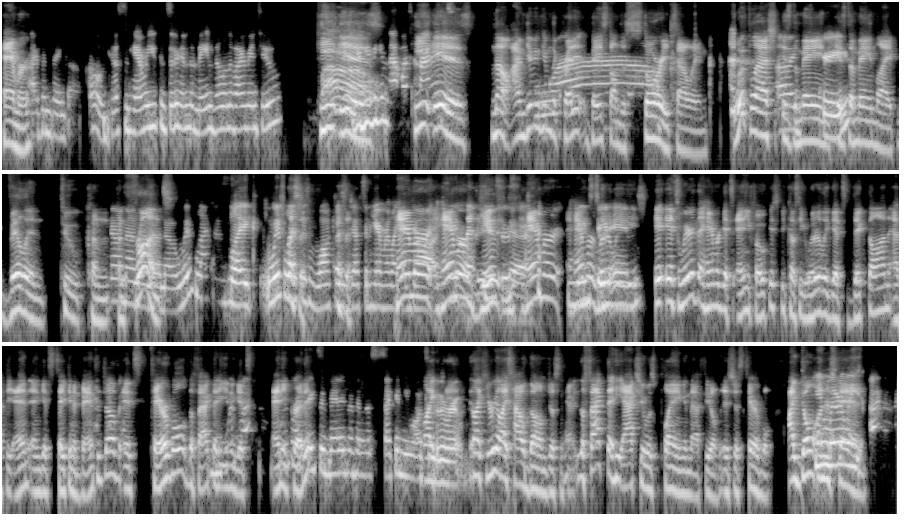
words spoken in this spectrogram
Hammer. Ivan Vanko. Oh, Justin Hammer, you consider him the main villain of Iron Man 2? He Wow. You're is giving him that much he credit? is no, I'm giving him the credit based on the storytelling. Whiplash oh, is the main agree. is the main like villain to con- No, no, no, confront. no, no. Whiplash is like Whiplash Listen, is walking listen. Justin Hammer like Hammer, dog. Hammer Yeah, gives. Yeah. Hammer, Hammer literally. It, it's weird that Hammer gets any focus because he literally gets dicked on at the end and gets taken advantage of. It's terrible. The fact that he even gets any Whiplash credit. takes advantage of him the second he walks Like, into the room. like you realize how dumb Justin Hammer. The fact that he actually was playing in that field is just terrible. I don't He literally, understand.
